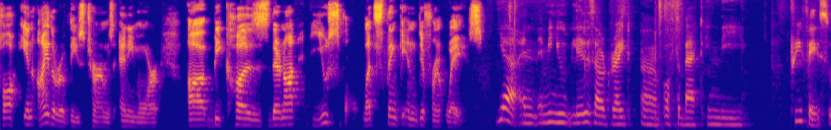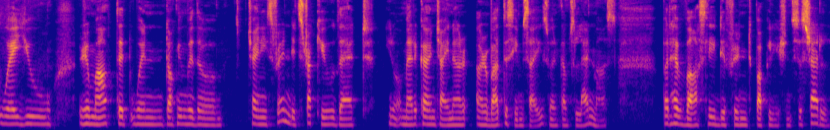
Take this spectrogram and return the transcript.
talk in either of these terms anymore uh, because they're not useful. Let's think in different ways. Yeah, and I mean, you lay this out right uh, off the bat in the preface, where you remarked that when talking with a Chinese friend, it struck you that you know America and China are about the same size when it comes to landmass, but have vastly different populations to straddle.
